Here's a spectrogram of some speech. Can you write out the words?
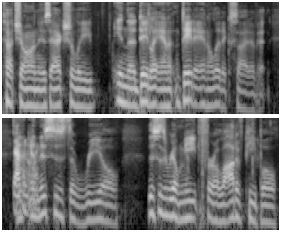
touch on is actually in the data data analytics side of it. Definitely. And, and this is the real this is the real meat for a lot of people,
